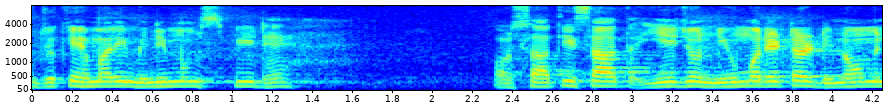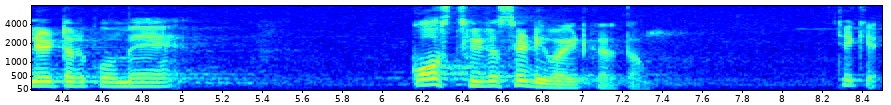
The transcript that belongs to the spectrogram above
जो कि हमारी मिनिमम स्पीड है। और साथ ही साथ ये जो न्यूमरेटर डिनोमिनेटर को मैं कॉस थीटा से डिवाइड करता हूँ। ठीक है।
